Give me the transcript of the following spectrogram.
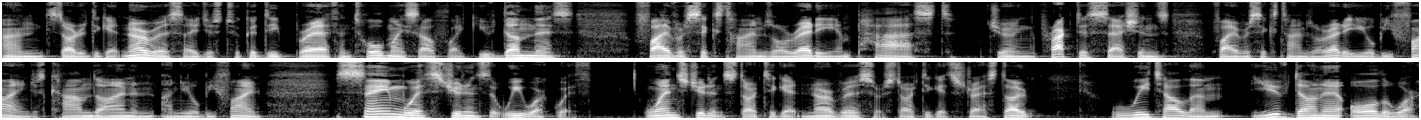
and started to get nervous, I just took a deep breath and told myself, like, you've done this five or six times already and passed during the practice sessions five or six times already. You'll be fine. Just calm down and, and you'll be fine. Same with students that we work with. When students start to get nervous or start to get stressed out, we tell them, you've done it, all the work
